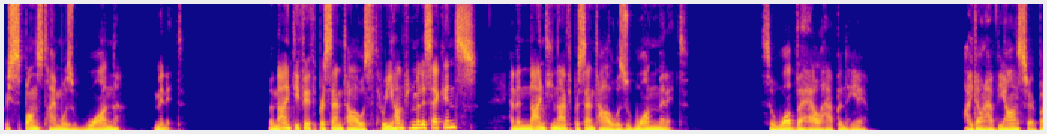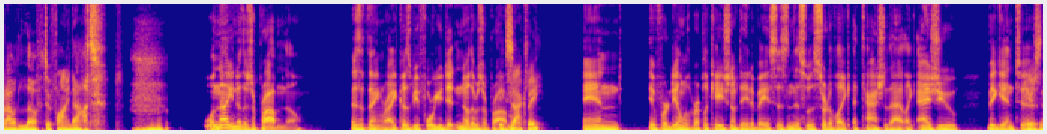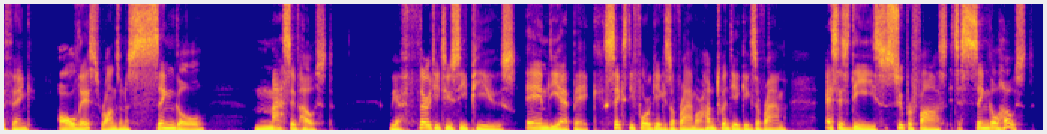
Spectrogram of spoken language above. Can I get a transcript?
response time was one minute. The 95th percentile was 300 milliseconds, and the 99th percentile was one minute. So, what the hell happened here? I don't have the answer, but I would love to find out. well, now you know there's a problem, though, is the thing, right? Because before you didn't know there was a problem. exactly. And if we're dealing with replication of databases and this was sort of like attached to that, like as you begin to. Here's the thing all this runs on a single massive host. We have 32 CPUs, AMD EPYC, 64 gigs of RAM or 128 gigs of RAM, SSDs, super fast. It's a single host.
